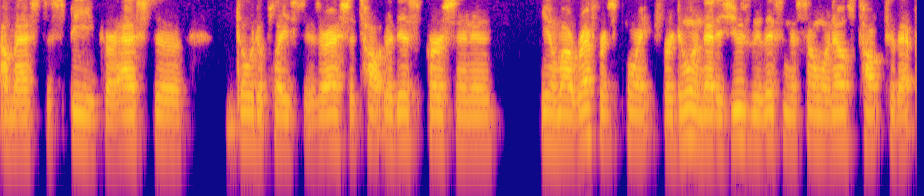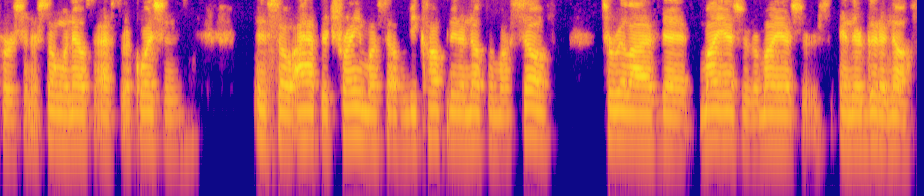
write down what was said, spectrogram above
I'm asked to speak or asked to go to places or asked to talk to this person. And, you know, my reference point for doing that is usually listen to someone else talk to that person or someone else ask their questions. And so I have to train myself and be confident enough in myself to realize that my answers are my answers and they're good enough.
